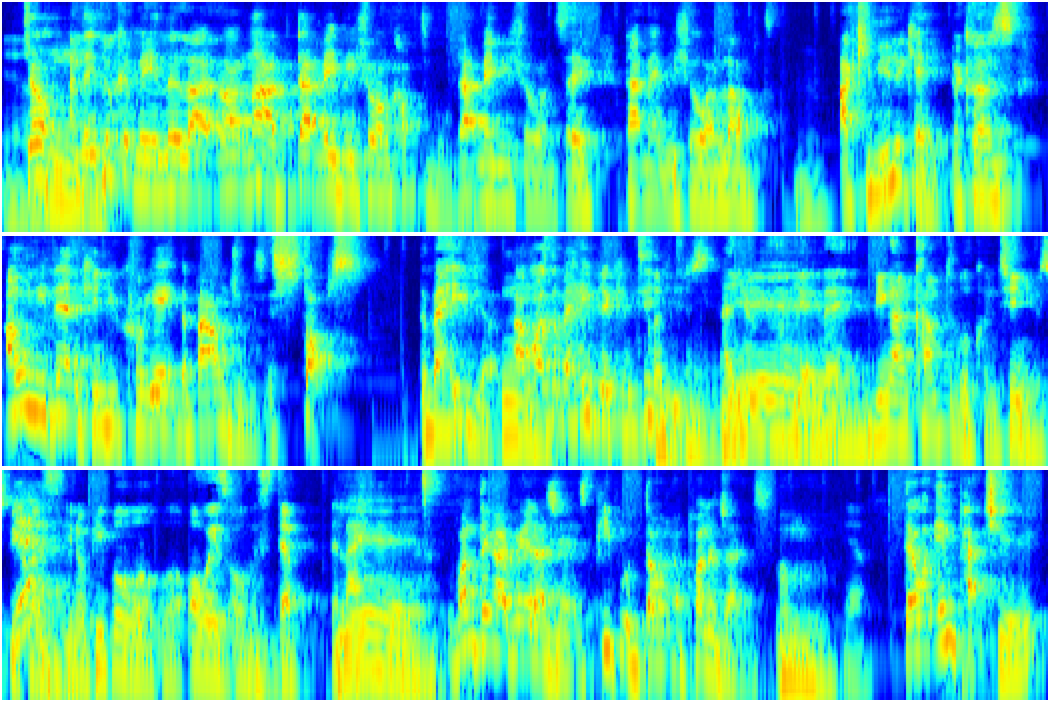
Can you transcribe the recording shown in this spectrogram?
Yeah. Sure. And they mm. look at me and they're like, oh, no, that made me feel uncomfortable. That made me feel unsafe. That made me feel unloved. Mm. I communicate because only then can you create the boundaries. It stops the behavior. Mm. Otherwise, the behavior continues. Continue. and you, Yeah. you- the, being uncomfortable continues because Yeah. you know people will, will always overstep the line. Yeah. One thing I realize yeah, is people don't apologize. Yeah. They will impact you.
